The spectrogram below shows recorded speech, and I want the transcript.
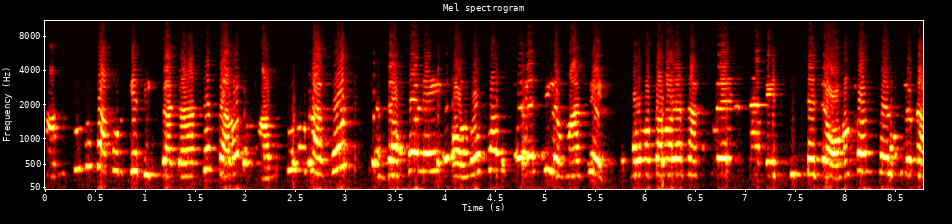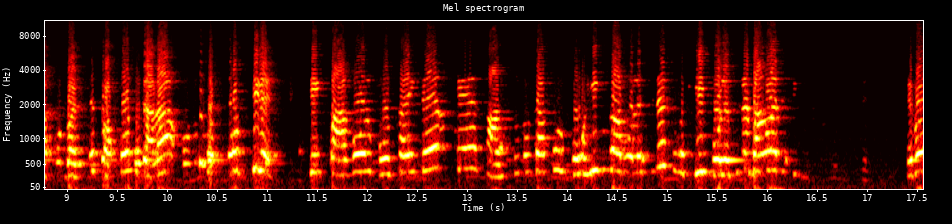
শান্তনু ঠাকুরকে ধিক্কার জানাচ্ছেন কারণ শান্তনু ঠাকুর যখন এই অনশন করেছিল মাঝে মমতা বালা ঠাকুরের নেতৃত্বে যে অনশন চলছিল ঠাকুর বাড়িতে, তখন যারা অনশন করছিলেন সেই পাগল গোসাইদেরকে শান্তনু ঠাকুর বহিঙ্গা বলেছিলেন মুসলিম বলেছিলেন বাংলাদেশি এবং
